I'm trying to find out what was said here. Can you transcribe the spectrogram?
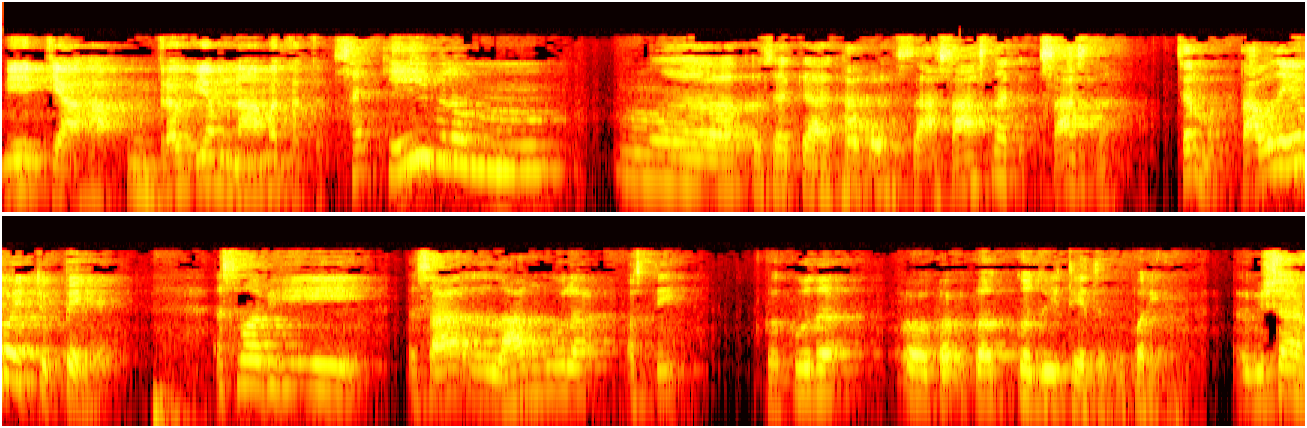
नीत्याः द्रव्यम् नाम तत्। स केवलं शासन चर्म। तावदेव इत्युक्ते अस्माभिः सा लाङ्गूल अस्ति ककुद ककुद् इत्येतत् उपरि विषाण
